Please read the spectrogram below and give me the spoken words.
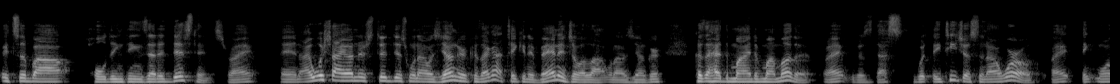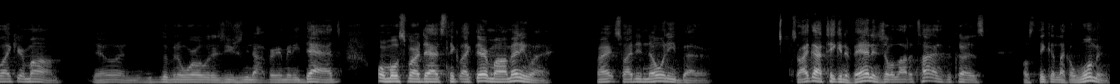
It's about holding things at a distance, right? And I wish I understood this when I was younger because I got taken advantage of a lot when I was younger because I had the mind of my mother, right? Because that's what they teach us in our world, right? Think more like your mom, you know, and we live in a world where there's usually not very many dads, or most of our dads think like their mom anyway, right? So I didn't know any better. So I got taken advantage of a lot of times because I was thinking like a woman.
